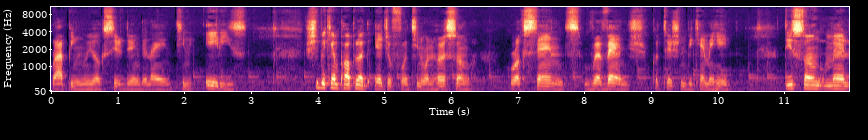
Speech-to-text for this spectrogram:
rapping in New York City during the 1980s. She became popular at the age of 14 when her song Roxanne's Revenge quotation became a hit. This song made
